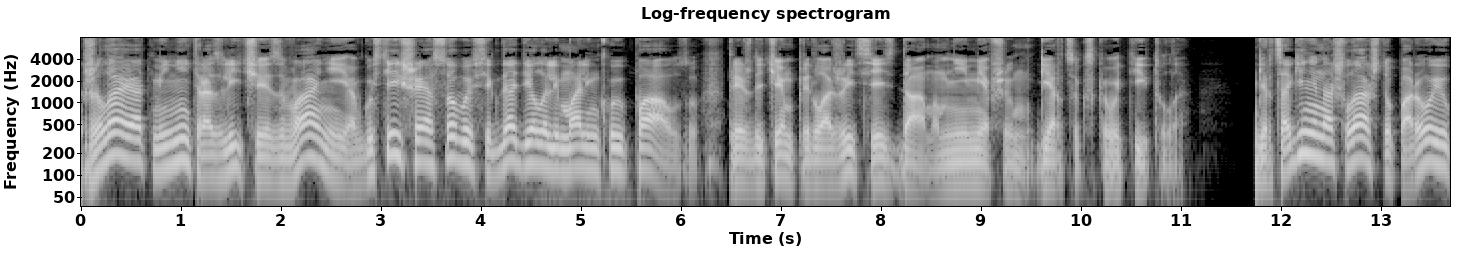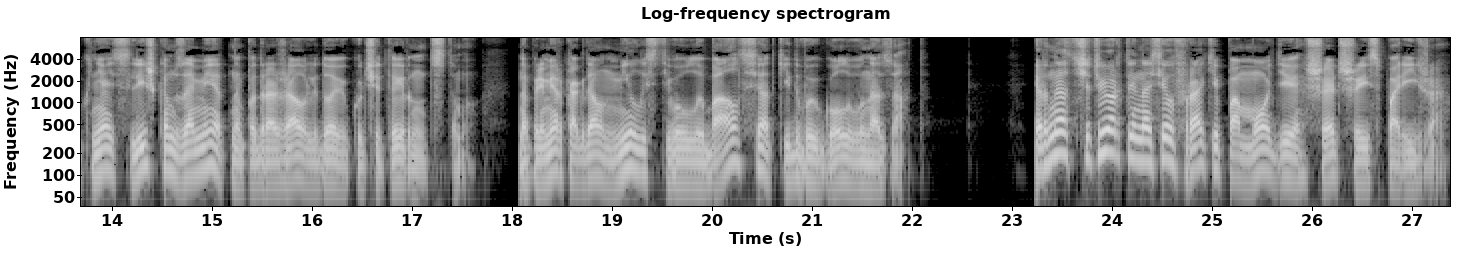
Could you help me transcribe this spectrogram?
Желая отменить различия званий, августейшие особы всегда делали маленькую паузу, прежде чем предложить сесть дамам, не имевшим герцогского титула. Герцогиня нашла, что порою князь слишком заметно подражал Людовику XIV, например, когда он милостиво улыбался, откидывая голову назад. Эрнест IV носил фраки по моде, шедшие из Парижа.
